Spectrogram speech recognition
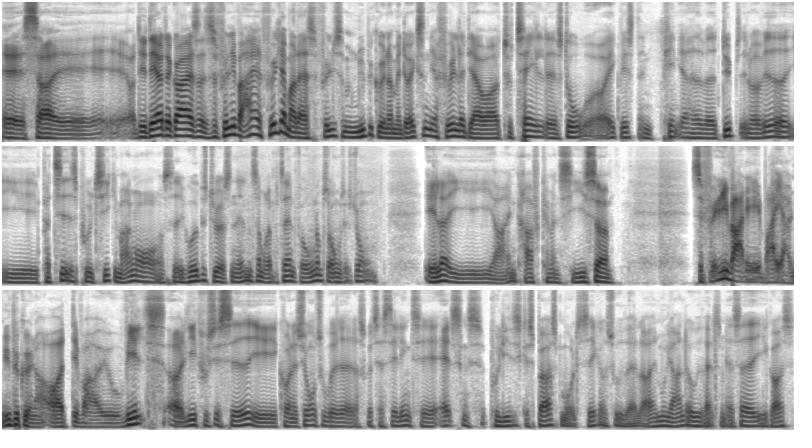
Øh, så, øh, og det er der, det gør, altså selvfølgelig var jeg, følte jeg mig da selvfølgelig som en nybegynder, men det var ikke sådan, jeg følte, at jeg var totalt øh, stod og ikke vidste en pind. Jeg havde været dybt involveret i partiets politik i mange år, og siddet i hovedbestyrelsen, enten som repræsentant for ungdomsorganisationen, eller i, i egen kraft, kan man sige. Så selvfølgelig var, det, var jeg nybegynder, og det var jo vildt at lige pludselig sidde i koordinationsudvalget, der skulle tage stilling til alskens politiske spørgsmål, sikkerhedsudvalg og alle mulige andre udvalg, som jeg sad i, ikke også?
